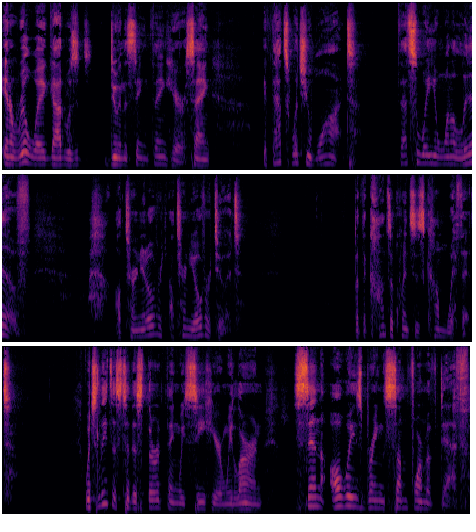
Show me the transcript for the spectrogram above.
in a real way, God was doing the same thing here, saying, if that's what you want, that's the way you want to live, I'll turn it over, I'll turn you over to it. But the consequences come with it. Which leads us to this third thing we see here and we learn sin always brings some form of death.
